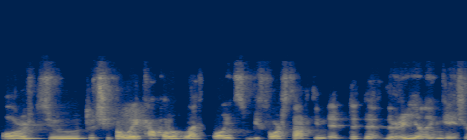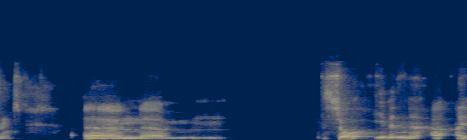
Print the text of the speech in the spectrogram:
or to to chip away a couple of life points before starting the the, the, real engagement. And um, so even a, a,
